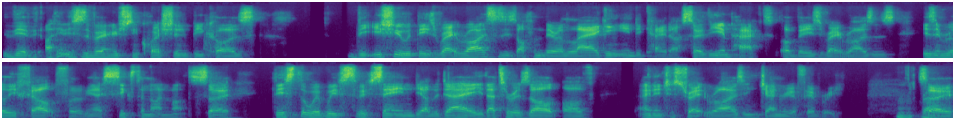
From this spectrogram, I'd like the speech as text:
Yeah i think this is a very interesting question because the issue with these rate rises is often they're a lagging indicator. So the impact of these rate rises isn't really felt for you know six to nine months. So this that we've we've seen the other day, that's a result of an interest rate rise in January or February. Mm, right. So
